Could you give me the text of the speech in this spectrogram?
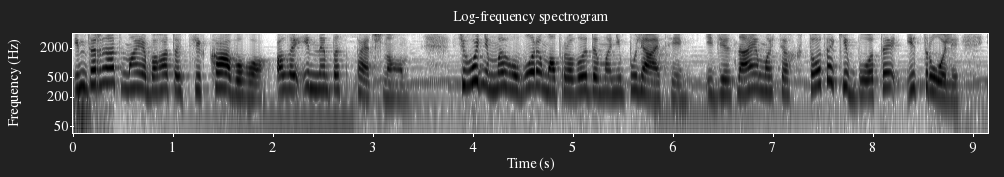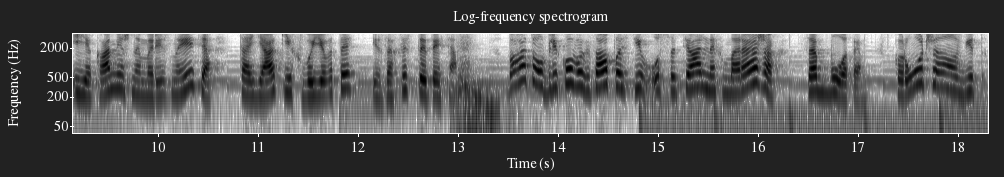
Інтернет має багато цікавого, але і небезпечного. Сьогодні ми говоримо про види маніпуляцій і дізнаємося, хто такі боти і тролі, і яка між ними різниця, та як їх виявити і захиститися. Багато облікових записів у соціальних мережах це боти, скорочено від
